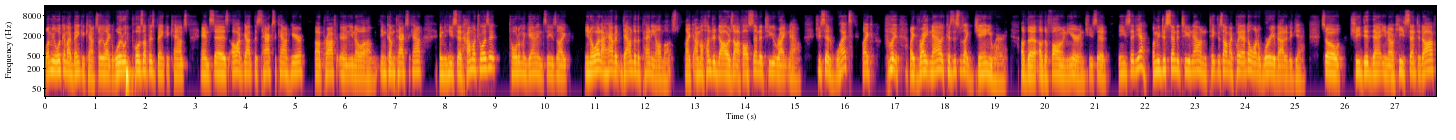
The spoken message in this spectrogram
let me look at my bank account. So he like literally pulls up his bank accounts and says, "Oh, I've got this tax account here, uh, profit and you know, um, income tax account." And he said, "How much was it?" Told him again, and he's like, "You know what? I have it down to the penny almost. Like I'm a hundred dollars off. I'll send it to you right now." She said, "What? Like, like right now? Because this was like January of the of the following year." And she said, and he said, Yeah, let me just send it to you now and take this off my plate. I don't want to worry about it again. So she did that. You know, he sent it off.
